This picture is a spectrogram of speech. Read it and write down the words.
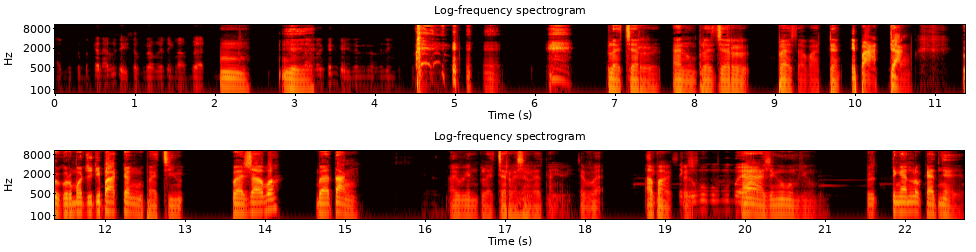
aku cepet kan aku iso ngrungokne sing lambat Hmm. Iya iya. kan gak sing cepet Belajar anu belajar bahasa Padang. Eh Padang. Gur mau iki Padang lho baji. Bahasa apa? Batang. Aku ingin belajar bahasa Iya, Batang. iya. Coba apa? sing Terus- umum umum ya Ah, sing umum sing umum. Dengan logatnya ya.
